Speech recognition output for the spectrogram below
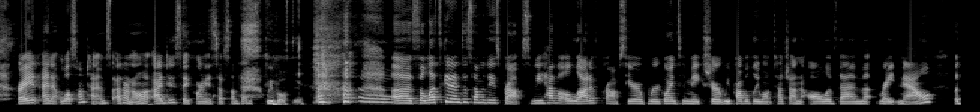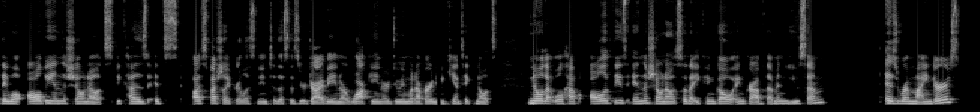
right. I know. Well, sometimes. I don't know. I do say corny stuff sometimes. we both do uh, so let's get into some of these prompts. We have a lot of prompts here. We're going to make sure we probably won't touch on all of them right now, but they will all be in the show notes because it's, especially if you're listening to this as you're driving or walking or doing whatever and you can't take notes, know that we'll have all of these in the show notes so that you can go and grab them and use them as reminders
